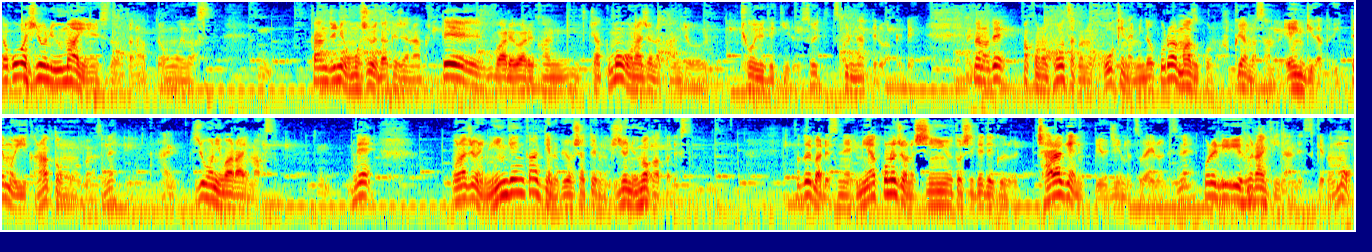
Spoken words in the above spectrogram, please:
だここは非常にうまい演出だったなって思います。単純に面白いだけじゃなくて、我々観客も同じような感情を共有できる、そういった作りになってるわけで。なので、まあ、この本作の大きな見どころは、まずこの福山さんの演技だと言ってもいいかなと思いますね。はい。非常に笑います。で、同じように人間関係の描写っていうのも非常にうまかったです。例えばですね、都城の親友として出てくるチャラゲンっていう人物がいるんですね。これリリー・フランキーなんですけども、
